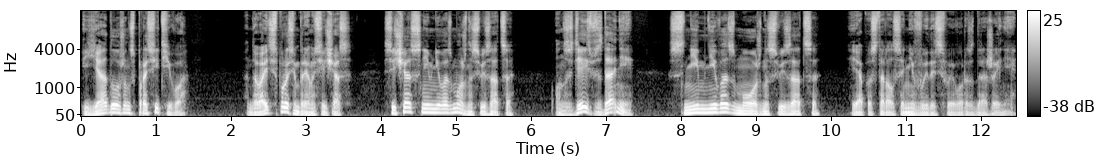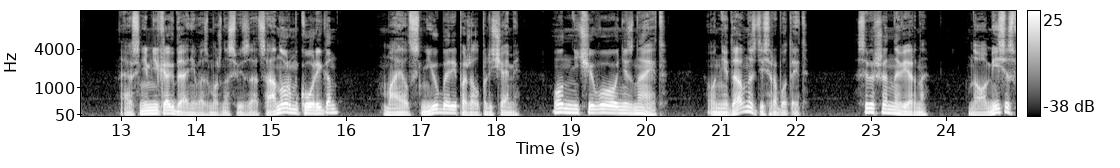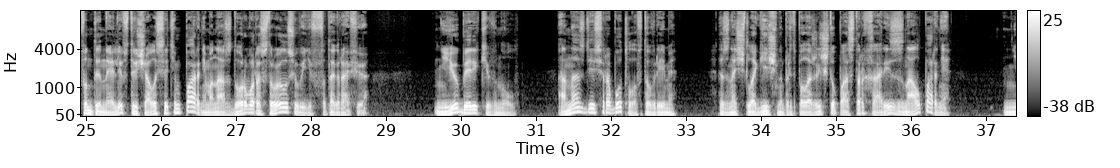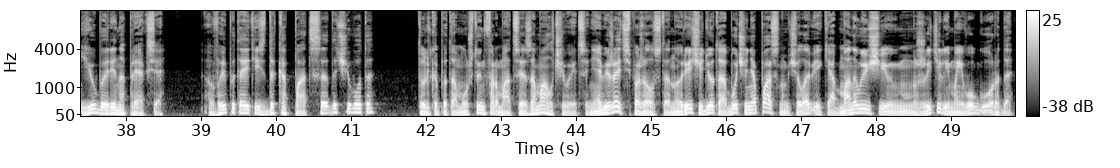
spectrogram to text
Я должен спросить его. Давайте спросим прямо сейчас. Сейчас с ним невозможно связаться. Он здесь, в здании? С ним невозможно связаться. Я постарался не выдать своего раздражения. А с ним никогда невозможно связаться. А Норм Кориган? Майлз Ньюбери пожал плечами. Он ничего не знает. Он недавно здесь работает? Совершенно верно. Но миссис Фонтенелли встречалась с этим парнем. Она здорово расстроилась, увидев фотографию. Ньюбери кивнул. Она здесь работала в то время. Значит, логично предположить, что пастор Харрис знал парня. Ньюбери напрягся. Вы пытаетесь докопаться до чего-то? Только потому, что информация замалчивается. Не обижайтесь, пожалуйста, но речь идет об очень опасном человеке, обманывающем жителей моего города.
